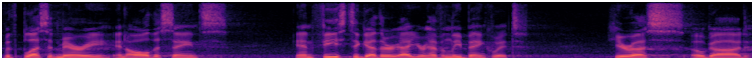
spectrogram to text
with Blessed Mary and all the saints and feast together at your heavenly banquet. Hear us, O God.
